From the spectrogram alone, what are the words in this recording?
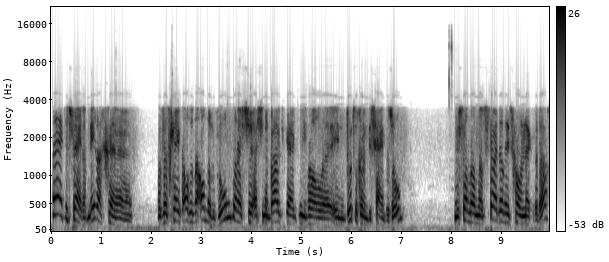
Nee, het is vrijdagmiddag. Uh, want dat geeft altijd een ander gevoel dan als je, als je naar buiten kijkt. In ieder geval in Doetinchem beschijnt de zon. Dus dan, dan start, dan is het gewoon een lekkere dag.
